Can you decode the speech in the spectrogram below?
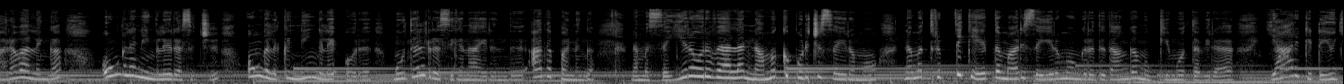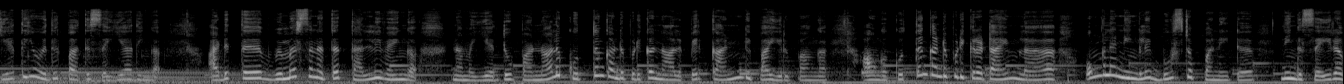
பரவாயில்லைங்க. உங்களை நீங்களே ரசிச்சு உங்களுக்கு நீங்களே ஒரு முதல் ரசிகனாக இருந்து அதை பண்ணுங்கள் நம்ம செய்கிற ஒரு வேலை நமக்கு பிடிச்சி செய்கிறோமோ நம்ம திருப்திக்கு ஏற்ற மாதிரி செய்கிறோமோங்கிறது தாங்க முக்கியமோ தவிர யாருக்கிட்டேயும் எதையும் எதிர்பார்த்து செய்யாதீங்க. அடுத்து விமர்சனத்தை தள்ளி வைங்க. நம்ம எது பண்ணாலும் குத்தம் கண்டுபிடிக்க நாலு பேர் கண்டிப்பாக இருப்பாங்க. அவங்க குத்தம் கண்டுபிடிக்கிற டைமில் உங்களை நீங்களே பூஸ்டப் பண்ணிட்டு நீங்கள் செய்கிற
